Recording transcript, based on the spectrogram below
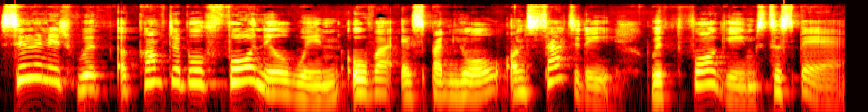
sealing it with a comfortable 4 0 win over Espanyol on Saturday, with four games to spare.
